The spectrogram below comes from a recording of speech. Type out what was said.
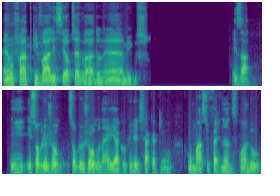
é um fato que vale ser observado, né, amigos? Exato. E, e sobre o jogo, sobre o jogo, né, Iaco, eu queria destacar que o, o Márcio Fernandes, quando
